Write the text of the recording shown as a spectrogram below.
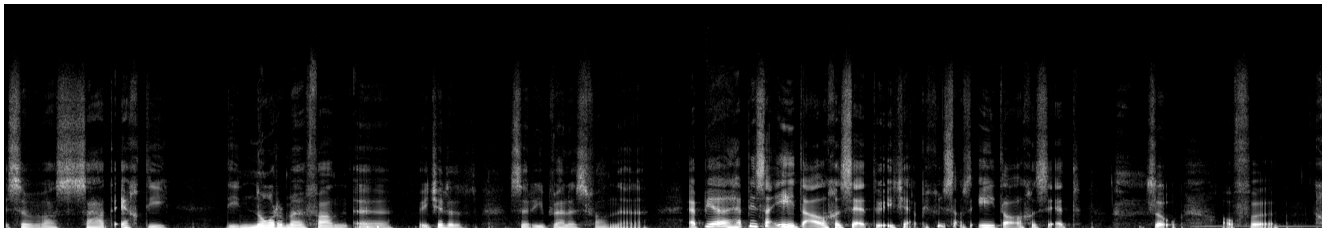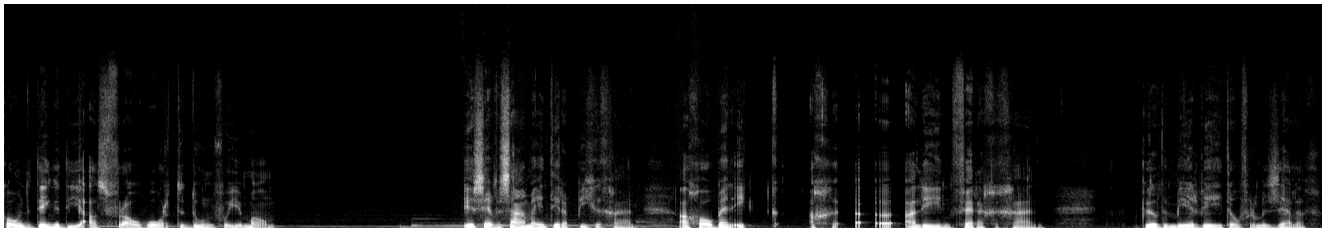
ze, was, ze had echt die, die normen van, uh, weet je, dat, ze riep wel eens van, uh, heb, je, heb je zijn eten al gezet, weet je, heb je zelfs eten al gezet? Zo, of... Uh, gewoon de dingen die je als vrouw hoort te doen voor je man. Eerst zijn we samen in therapie gegaan. Al gauw ben ik ach, alleen verder gegaan. Ik wilde meer weten over mezelf.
